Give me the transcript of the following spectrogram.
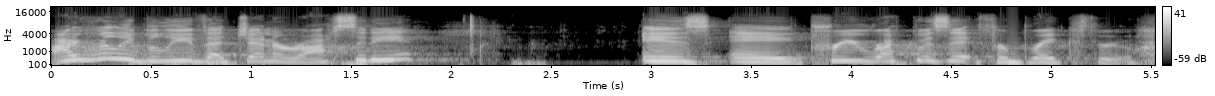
I really believe that generosity is a prerequisite for breakthrough.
